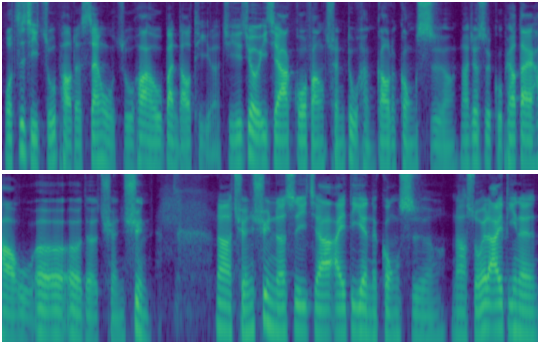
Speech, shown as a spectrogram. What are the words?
我自己主跑的三五族化合物半导体了，其实就有一家国防纯度很高的公司哦，那就是股票代号五二二二的全讯。那全讯呢是一家 IDN 的公司哦。那所谓的 ID 呢，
